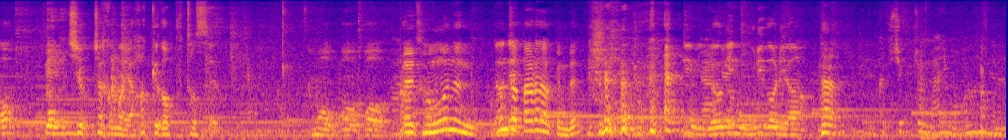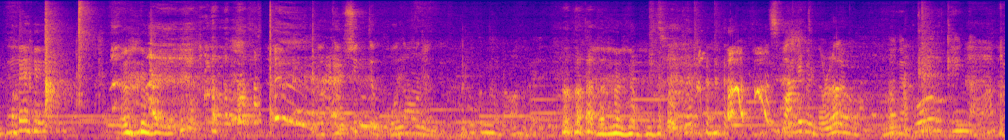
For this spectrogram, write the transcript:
어? 어 지금 잠깐만요 학교가 붙었어요 뭐 뭐뭐 네, 정우는 혼자 너네- 다른 학교인데? 지금 여긴 우리 거리야 급식 좀 많이 먹었나 본데. 야, 급식 때 뭐 나오는데 끝나고 나왔네. 스파게티 몰라? 너네 뽀로로 케이크 나와?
